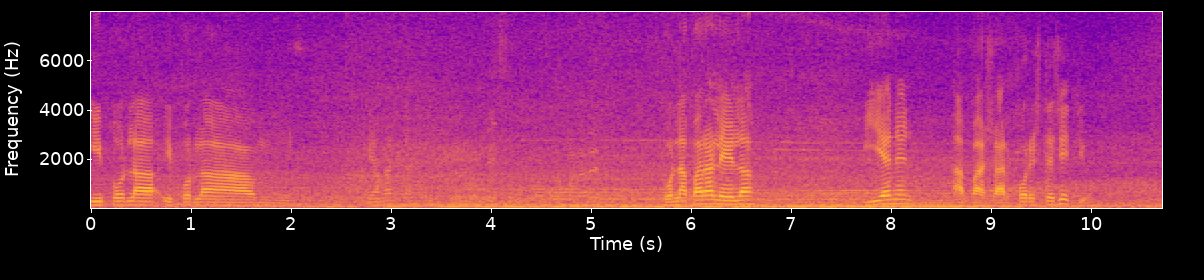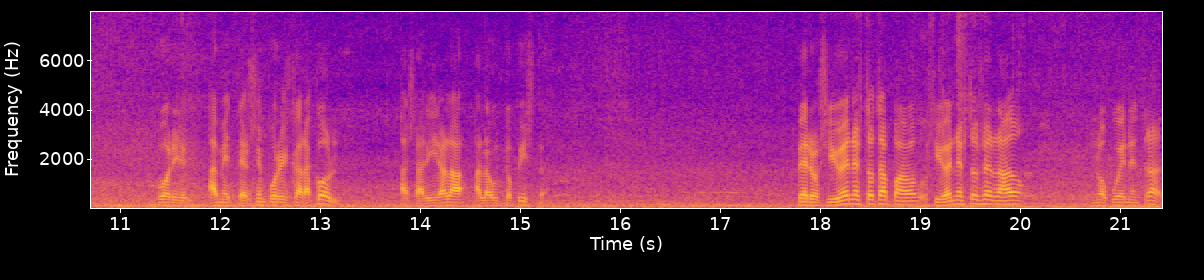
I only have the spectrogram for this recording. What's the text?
y por la y por la mm, ¿cómo se llama por la paralela vienen a pasar por este sitio, por el- a meterse por el caracol, a salir a la, a la autopista. Pero si ven esto tapado, si ven esto cerrado, no pueden entrar.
